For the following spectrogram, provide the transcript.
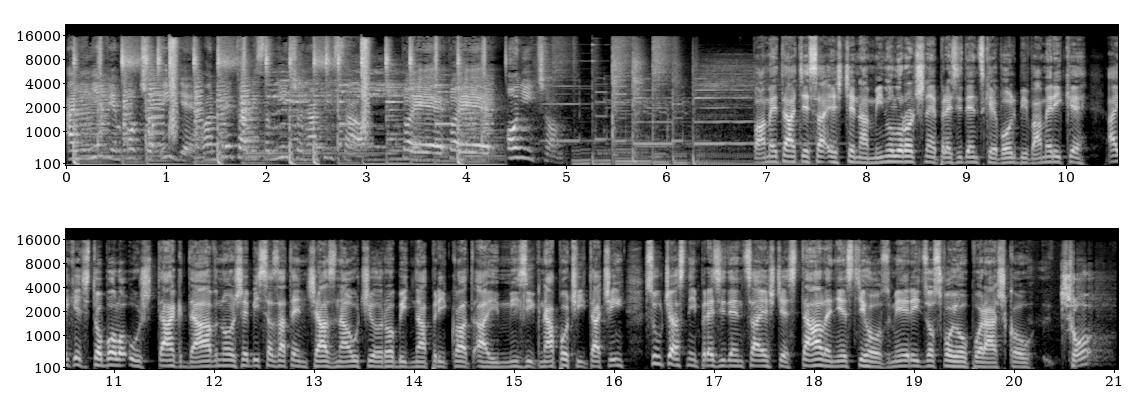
Ani neviem, o čo ide, len preto, aby som niečo napísal. To je, to je o ničom. Pamätáte sa ešte na minuloročné prezidentské voľby v Amerike? Aj keď to bolo už tak dávno, že by sa za ten čas naučil robiť napríklad aj mizik na počítači, súčasný prezident sa ešte stále nestihol zmieriť so svojou porážkou. Čo?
